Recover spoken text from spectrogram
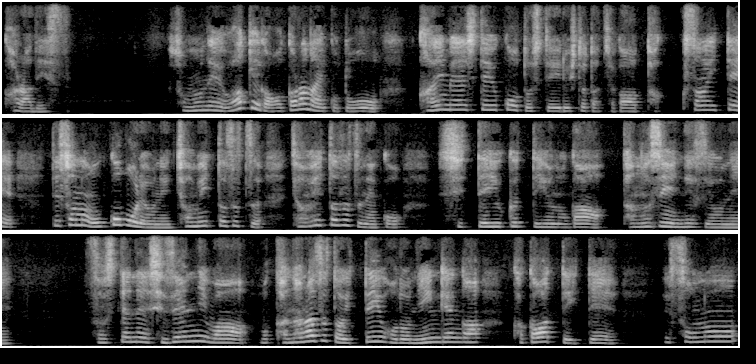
からです。そのねわけがわからないことを解明していこうとしている人たちがたくさんいてでそのおこぼれをねちょみっとずつちょみっとずつねこう知っていくっていうのが楽しいんですよね。そしてね自然には必ずと言っていいほど人間が関わっていてでその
